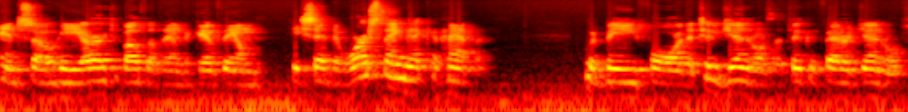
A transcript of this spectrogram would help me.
And so he urged both of them to give them, he said the worst thing that could happen would be for the two generals, the two Confederate generals,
